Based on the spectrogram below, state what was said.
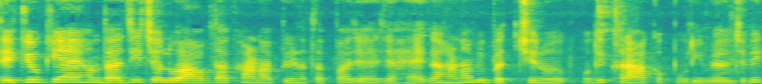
ਤੇ ਕਿਉਂਕਿ ਐ ਹੁੰਦਾ ਜੀ, ਚਲੋ ਆਪ ਦਾ ਖਾਣਾ ਪੀਣ ਤਾਂ ਆਪਾਂ ਜਿਹੋ ਜਿਹਾ ਹੈਗਾ ਹਨਾ, ਵੀ ਬੱਚੇ ਨੂੰ ਉਹਦੀ ਖੁਰਾਕ ਪੂਰੀ ਮਿਲ ਜਵੇ।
